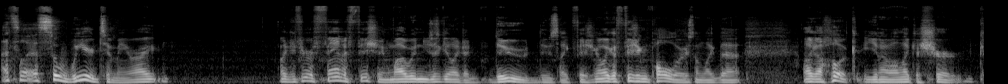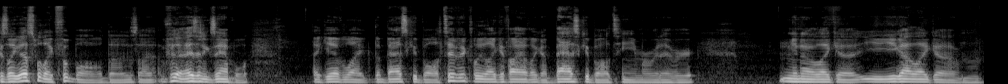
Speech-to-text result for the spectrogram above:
that's like that's so weird to me, right? Like if you're a fan of fishing, why wouldn't you just get like a dude who's like fishing, or like a fishing pole or something like that, like a hook, you know, on like a shirt? Because like that's what like football does. Uh, as an example, like you have like the basketball. Typically, like if I have like a basketball team or whatever, you know, like a you, you got like um,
